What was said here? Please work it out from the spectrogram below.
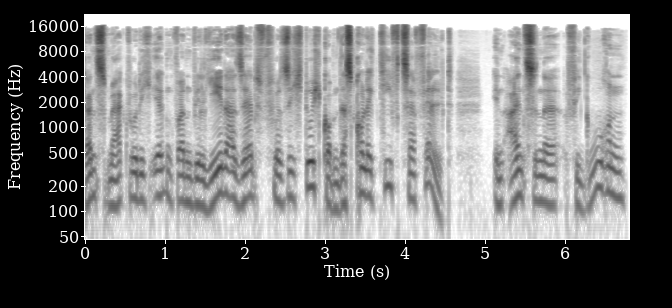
ganz merkwürdig. Irgendwann will jeder selbst für sich durchkommen. Das Kollektiv zerfällt in einzelne Figuren,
